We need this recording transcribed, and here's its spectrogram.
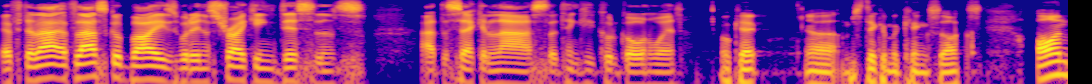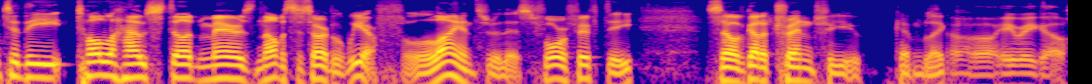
if the la- if last goodbye is within striking distance at the second last, I think he could go and win. Okay, uh, I'm sticking with King Socks. On to the Trull House Stud Mares Novices Hurdle. We are flying through this. 450. So I've got a trend for you, Kevin Blake. Oh, here we go.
